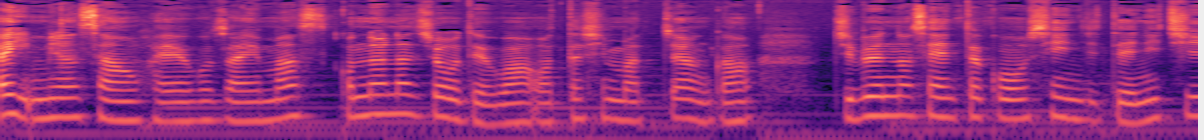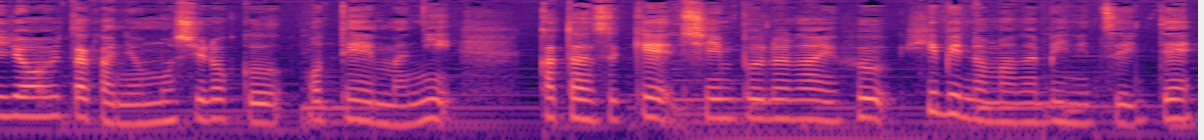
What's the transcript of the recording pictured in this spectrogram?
はい皆さんおはようございます。このラジオでは私まっちゃんが自分の選択を信じて日常豊かに面白くをテーマに片付けシンプルライフ日々の学びについて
